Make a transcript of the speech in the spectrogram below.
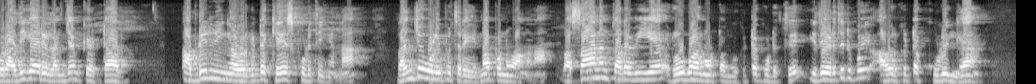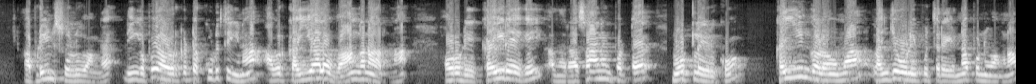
ஒரு அதிகாரி லஞ்சம் கேட்டார் அப்படின்னு நீங்க அவர்கிட்ட கேஸ் கொடுத்தீங்கன்னா லஞ்ச ஒழிப்புத்துறை என்ன பண்ணுவாங்கன்னா ரசாயனம் தடவிய ரூபாய் நோட்டை உங்ககிட்ட கொடுத்து இதை எடுத்துட்டு போய் அவர்கிட்ட கொடுங்க அப்படின்னு சொல்லுவாங்க. நீங்க போய் அவர்கிட்ட கொடுத்தீங்கன்னா அவர் கையால வாங்கினார்னா அவருடைய கைரேகை அந்த ரசாயனம் பட்ட நோட்ல இருக்கும். கையும் களவுமா லஞ்ச ஒழிப்புத்துறை என்ன பண்ணுவாங்கன்னா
